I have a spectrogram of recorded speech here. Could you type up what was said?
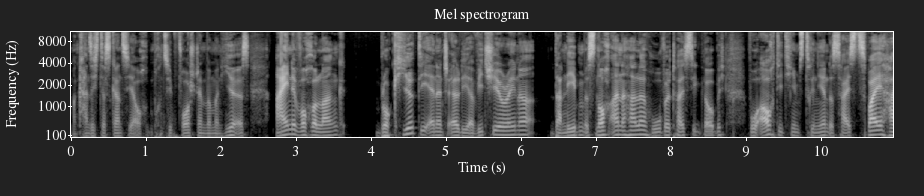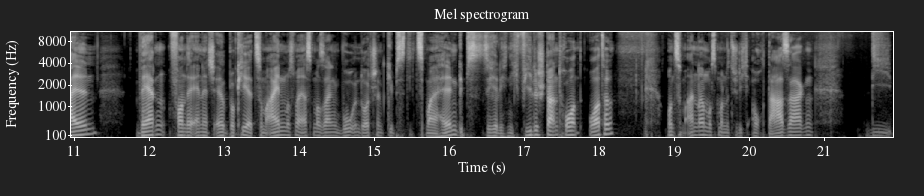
Man kann sich das Ganze ja auch im Prinzip vorstellen, wenn man hier ist. Eine Woche lang blockiert die NHL die Avicii Arena. Daneben ist noch eine Halle, Hovet heißt die, glaube ich, wo auch die Teams trainieren. Das heißt, zwei Hallen werden von der NHL blockiert. Zum einen muss man erstmal sagen, wo in Deutschland gibt es die zwei Hallen, gibt es sicherlich nicht viele Standorte. Und zum anderen muss man natürlich auch da sagen, die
